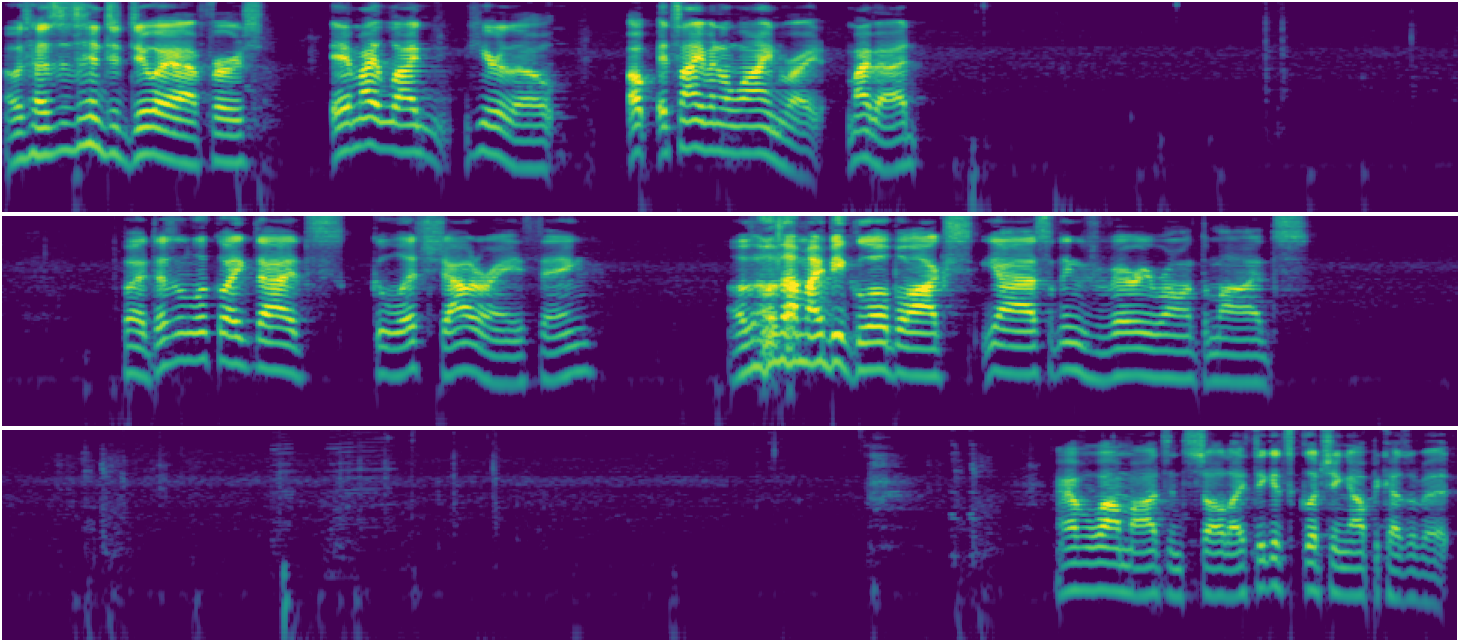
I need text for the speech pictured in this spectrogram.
I was hesitant to do it at first. It might lag here, though. Oh, it's not even aligned right. My bad. But it doesn't look like that's glitched out or anything. Although that might be glow blocks. Yeah, something's very wrong with the mods. I have a lot of mods installed. I think it's glitching out because of it.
